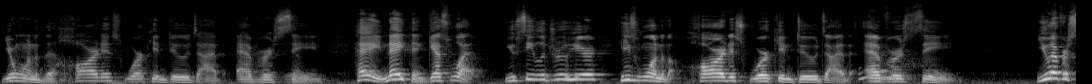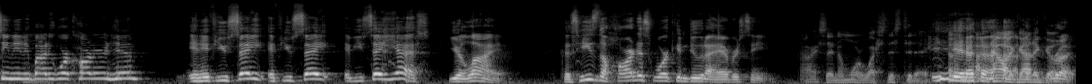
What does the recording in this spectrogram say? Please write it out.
you're one of the hardest working dudes I've ever seen. Hey, Nathan, guess what? You see Ledrew here? He's one of the hardest working dudes I've ever seen. You ever seen hmm. anybody work harder than him? And if you say if you say if you say yes, you're lying. Cuz he's the hardest working dude I ever seen. All right, say no more. Watch this today. Yeah. now I gotta go. Right.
